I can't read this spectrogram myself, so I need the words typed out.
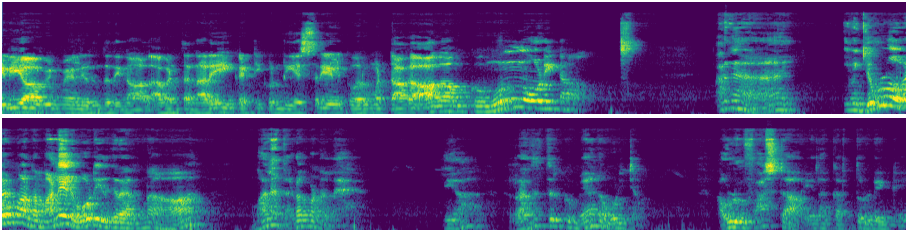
எலியாவின் மேல் இருந்ததினால் அவன் தன் அறையை கட்டி கொண்டு எஸ்ரேலுக்கு வருமட்டாக ஆகாவுக்கு முன் ஓடினான் பாருங்க இவன் எவ்வளோ வேகமாக அந்த மலையில் ஓடி இருக்கிறாருன்னா மலை தடை பண்ணலை. இல்லையா? ரதத்திற்கு மேலே ஓடிட்டான். அவ்வளோ ஃபாஸ்ட்டாக ஏன்னா கர்த்தருடைய கை.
